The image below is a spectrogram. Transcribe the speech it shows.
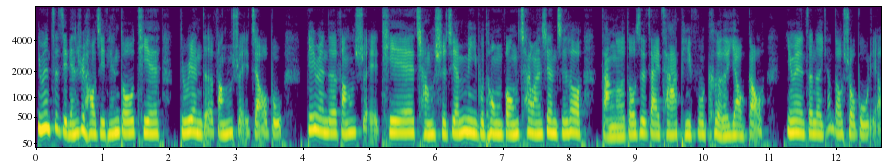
因为自己连续好几天都贴 Three 的防水胶布，边缘的防水贴长时间密不通风，拆完线之后反而都是在擦皮肤科的药膏，因为真的痒到受不了。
